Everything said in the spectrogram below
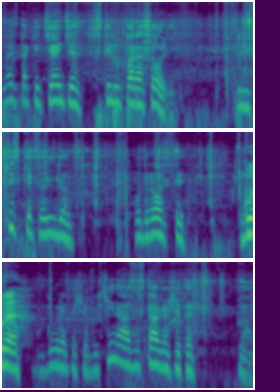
To jest takie cięcie w stylu parasoli. Czyli wszystkie co idą odrosty W górę. w górę to się wycina, a zostawia się te na dół.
